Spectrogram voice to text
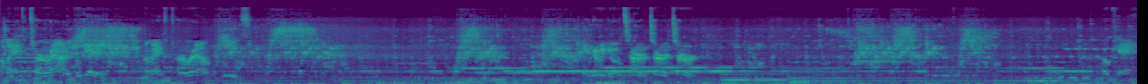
I might have to turn around and go get it. I might have to turn around. Jeez. Okay, there we go. Turn, turn, turn. Okay.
